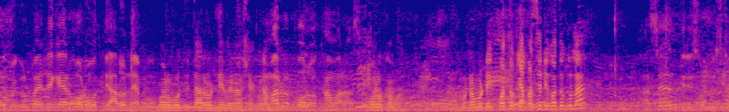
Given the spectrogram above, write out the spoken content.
রফিকুল ভাই থেকে আর পরবর্তী আরও নেব। পরবর্তীতে আরও নেবেন আশা করি। আমার বড় খামার আছে। বড় খামার। মোটামুটি কত ক্যাপাসিটি কতগুলা? আছে তিরিশ চল্লিশটা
